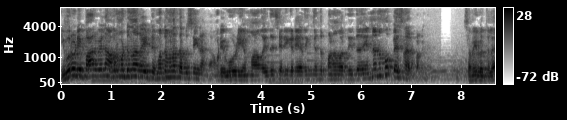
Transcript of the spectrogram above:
இவருடைய பார்வையில அவர் மட்டும்தான் ரைட்டு மற்றவங்களாம் தப்பு செய்யறாங்க அவங்களுடைய ஊழியம் அவங்க இது சரி கிடையாது இங்க இருந்து பணம் வருது இது என்னென்னமோ பேசினார் பாருங்க. சமீபத்தில்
